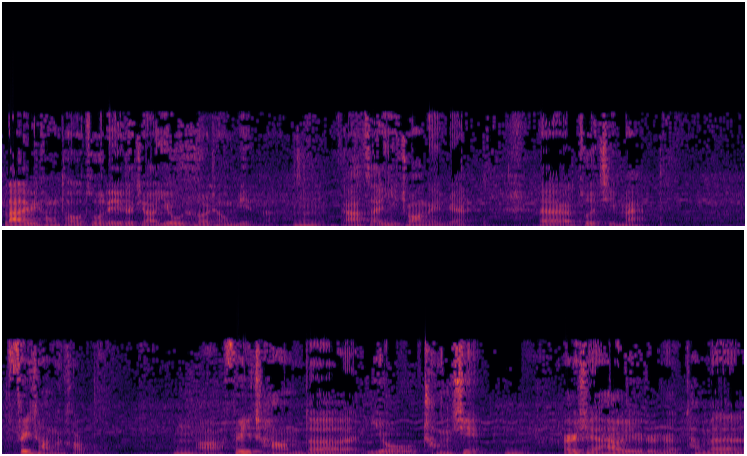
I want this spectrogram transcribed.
拉了笔风头做了一个叫优车成品的，嗯。然后，在亦庄那边，呃，做寄卖，非常的靠谱，嗯。啊，非常的有诚信，嗯。而且还有一个就是他们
